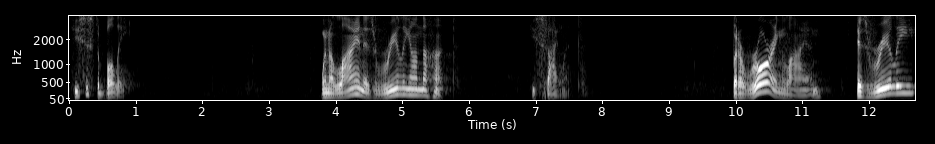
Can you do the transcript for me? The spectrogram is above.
He's just a bully. When a lion is really on the hunt, he's silent. But a roaring lion is really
